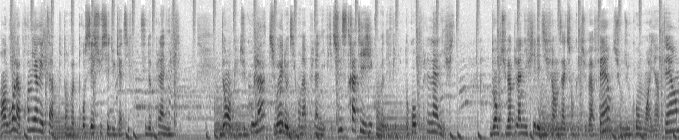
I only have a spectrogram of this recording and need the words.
En gros, la première étape dans votre processus éducatif, c'est de planifier. Donc, du coup, là, tu vois, Elodie, on a planifié. C'est une stratégie qu'on va définir. Donc, on planifie. Donc, tu vas planifier les différentes actions que tu vas faire sur du court, moyen terme,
